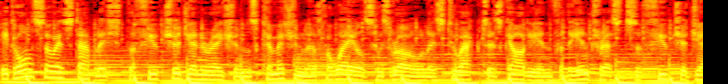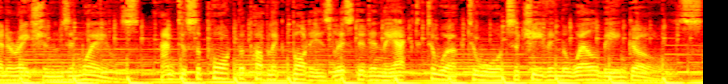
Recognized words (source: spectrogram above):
It also established the Future Generations Commissioner for Wales whose role is to act as guardian for the interests of future generations in Wales, and to support the public bodies listed in the Act to work towards achieving the well-being goals.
